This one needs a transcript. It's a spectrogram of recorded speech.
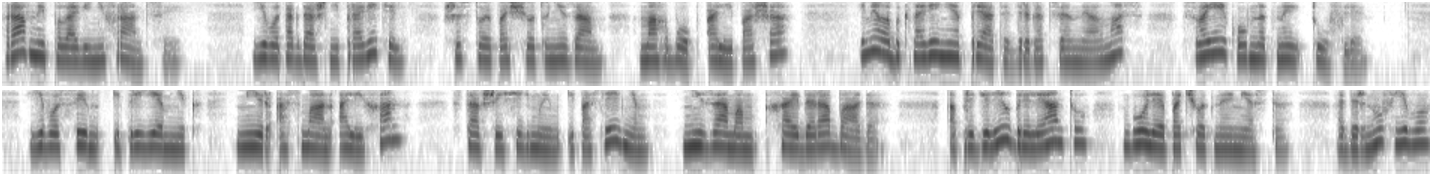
равной половине Франции. Его тогдашний правитель, шестой по счету низам Махбоб Али Паша, имел обыкновение прятать драгоценный алмаз в своей комнатной туфле. Его сын и преемник Мир Осман Али хан, ставший седьмым и последним низамом Хайдарабада, определил бриллианту более почетное место. Обернув его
